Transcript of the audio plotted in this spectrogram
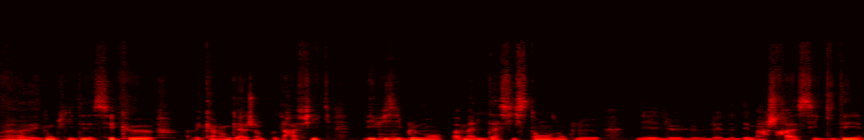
Ah euh, et donc l'idée, c'est que avec un langage un peu graphique et mhm. visiblement pas mal d'assistance, donc le, les, le, le, la démarche sera assez guidée.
